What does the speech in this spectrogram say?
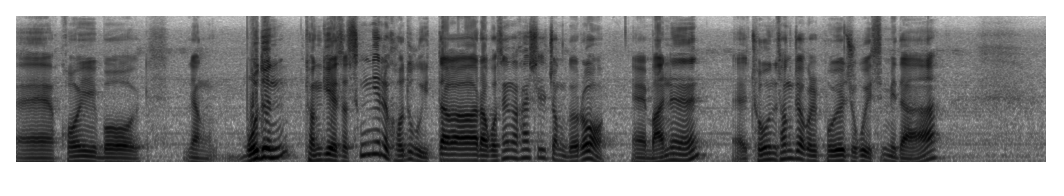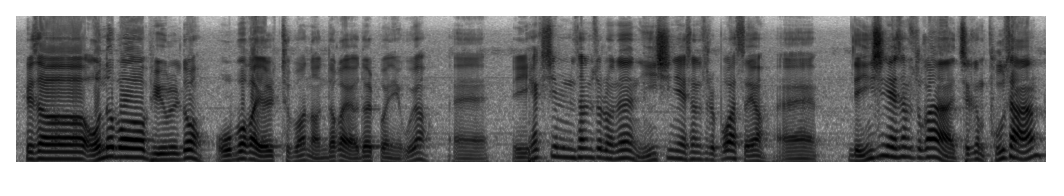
예, 거의 뭐 그냥 모든 경기에서 승리를 거두고 있다라고 생각하실 정도로 예, 많은 예, 좋은 성적을 보여주고 있습니다. 그래서 언오버 비율도 오버가 12번, 언더가 8번이고요. 예, 이 핵심 선수로는 인시니의 선수를 뽑았어요. 예, 근데 인시니의 선수가 지금 부상,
